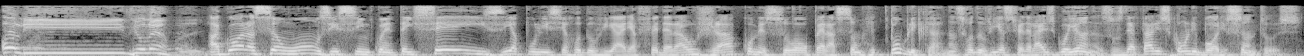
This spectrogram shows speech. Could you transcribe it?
Olívio Lemos. Agora são 11:56 e a Polícia Rodoviária Federal já começou a Operação República nas rodovias federais goianas. Os detalhes com Libório Santos.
